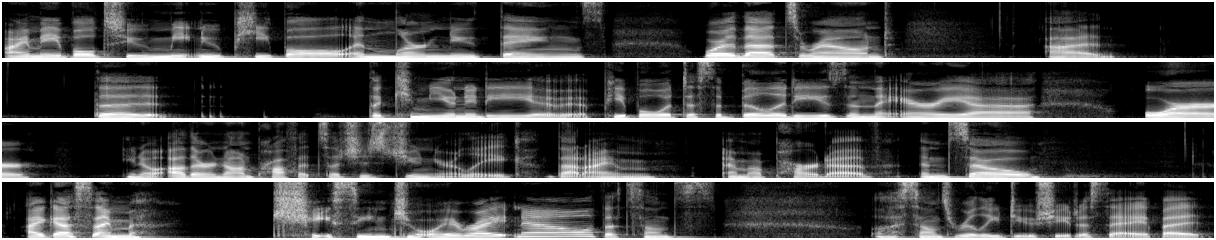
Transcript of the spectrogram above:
I'm able to meet new people and learn new things whether that's around uh, the the community of people with disabilities in the area or you know other nonprofits such as Junior League that I'm I'm a part of. And so I guess I'm chasing joy right now. That sounds oh, sounds really douchey to say, but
